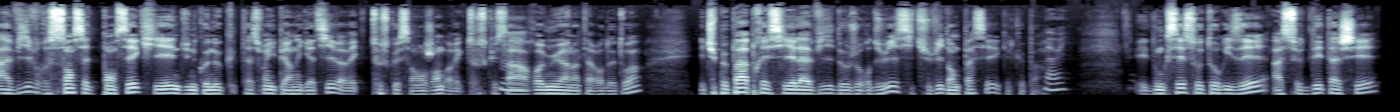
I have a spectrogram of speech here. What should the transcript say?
à vivre sans cette pensée qui est d'une connotation hyper négative avec tout ce que ça engendre, avec tout ce que ça Mhm. remue à l'intérieur de toi. Et tu peux pas apprécier la vie d'aujourd'hui si tu vis dans le passé quelque part. Bah oui. Et donc c'est s'autoriser à se détacher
